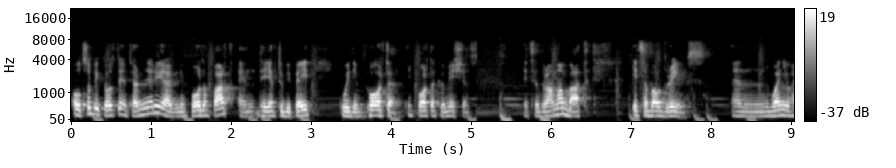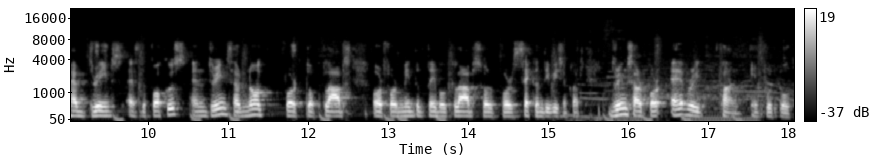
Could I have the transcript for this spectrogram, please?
Also because the intermediary have an important part, and they have to be paid with important important commissions. It's a drama, but it's about dreams. And when you have dreams as the focus, and dreams are not for top clubs or for middle table clubs or for second division clubs. Dreams are for every fan in football.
